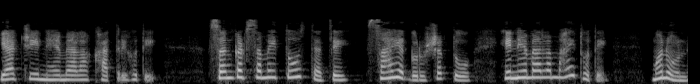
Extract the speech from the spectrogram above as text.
याची नेहम्याला खात्री होती. संकट समय तोच त्याचे सहाय्य करू शकतो हे नेहम्याला माहीत होते. म्हणून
